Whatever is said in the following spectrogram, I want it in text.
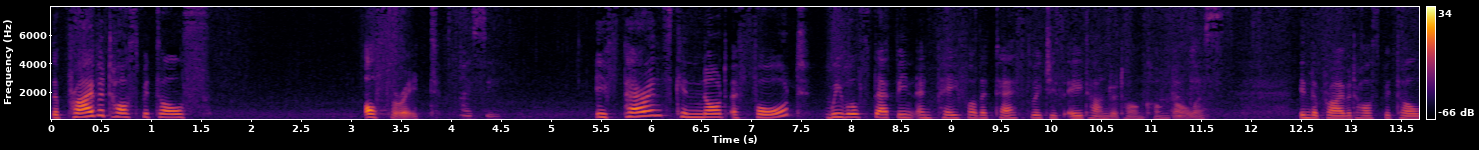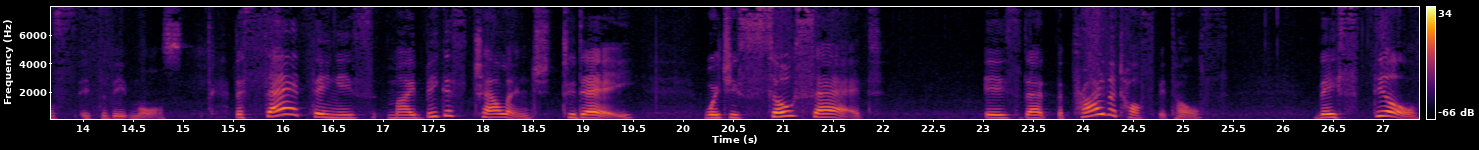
the private hospitals offer it. I see. If parents cannot afford, we will step in and pay for the test, which is 800 Hong Kong dollars. In the private hospitals, it's a bit more. The sad thing is, my biggest challenge today, which is so sad, is that the private hospitals they still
